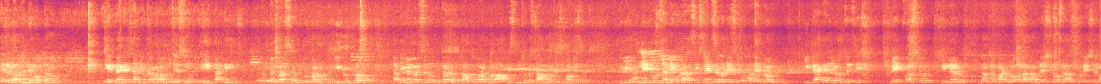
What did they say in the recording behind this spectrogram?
హైదరాబాద్ నుండి మొత్తం ఎయిర్ ప్యాకేజ్ అన్ని కూడా మనం చేస్తున్నాం. ఇది థర్టీ మెంబర్స్ గ్రూప్ అన్నమాట. ఈ గ్రూప్లో థర్టీ మెంబర్స్ ఉంటారు. దాంతోపాటు మన ఆఫీస్ నుంచి ఒక స్టాఫ్ తీసి పంపిస్తారు. ఇవి అన్ని టూర్స్ అన్నీ కూడా సిక్స్ నైట్ సెవెన్ డేస్ ఆ టైప్లో ఉంటాయి. ఈ ప్యాకేజ్లో వచ్చేసి బ్రేక్ఫాస్ట్ డిన్నర్ దాంతోపాటు local accommodation transportation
